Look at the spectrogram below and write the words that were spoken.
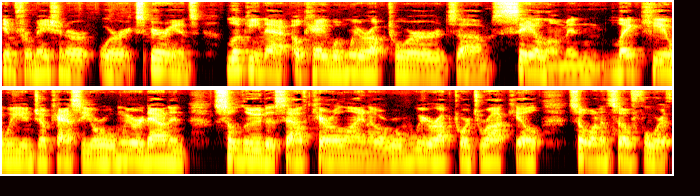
information or, or experience looking at okay when we were up towards um, Salem and Lake Keowee and Jocassee, or when we were down in Saluda, South Carolina, or when we were up towards Rock Hill, so on and so forth,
